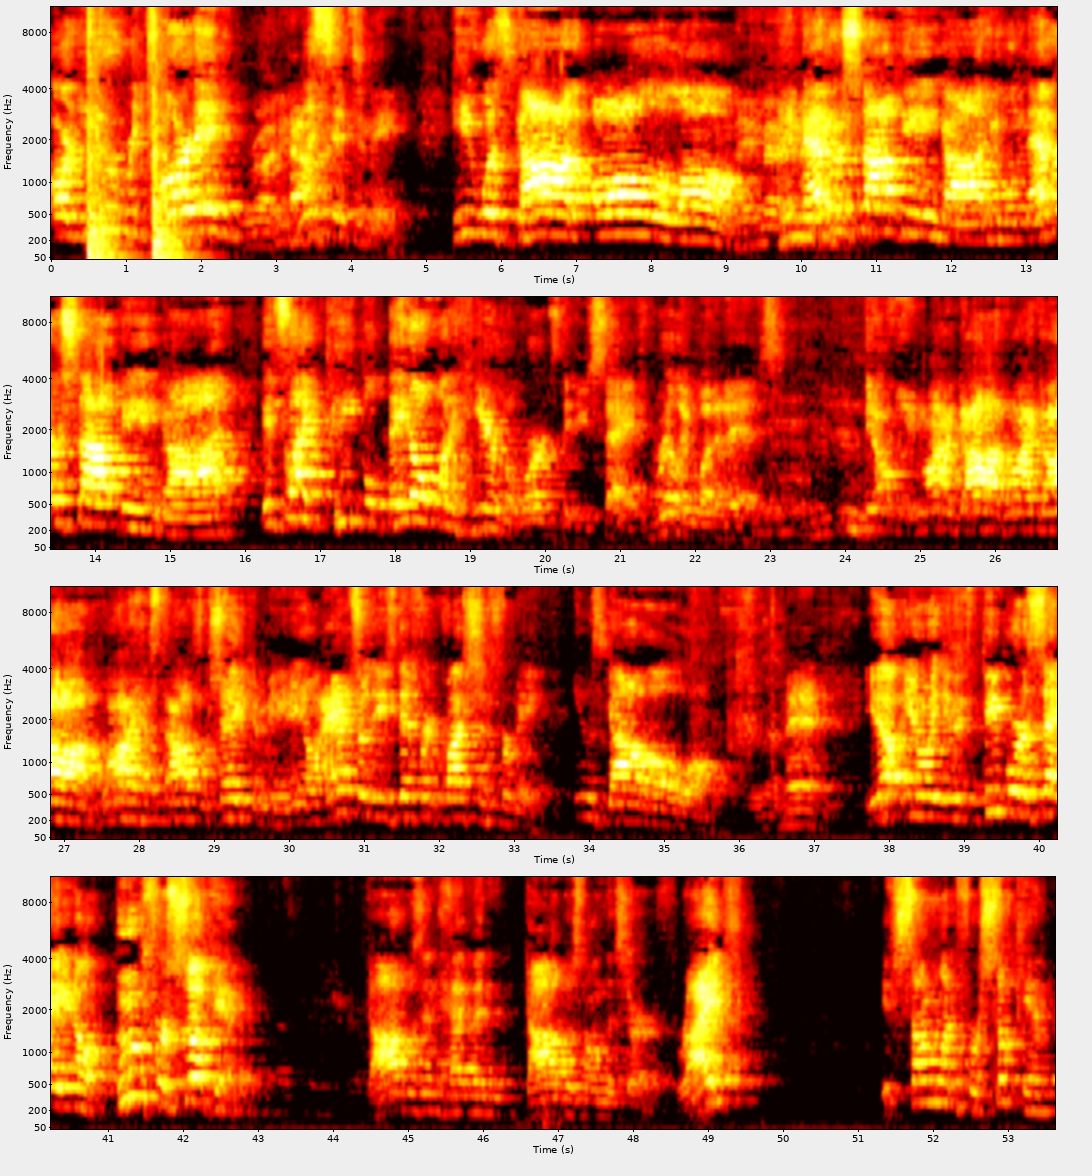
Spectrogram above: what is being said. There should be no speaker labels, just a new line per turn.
Are you retarded?
Right.
Listen to me. He was God all along.
Amen.
He never stopped being God. He will never stop being God. It's like people, they don't want to hear the words that you say. It's really what it is. Mm-hmm. You know, my God, my God, questions for me. He was God all along. Man. You know, you know, if people were to say, you know, who forsook him? God was in heaven, God was on this earth, right? If someone forsook him,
